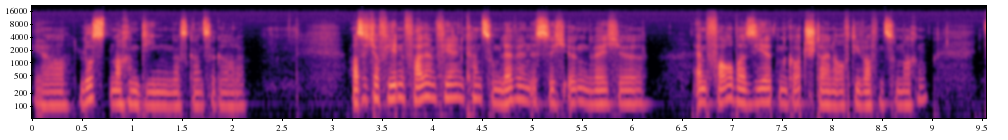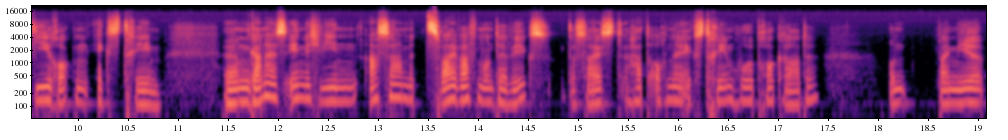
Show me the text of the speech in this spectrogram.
ja, Lustmachen dienen, das Ganze gerade. Was ich auf jeden Fall empfehlen kann zum Leveln, ist sich irgendwelche MV-basierten Gottsteine auf die Waffen zu machen. Die rocken extrem. Ähm, Gunner ist ähnlich wie ein Assa mit zwei Waffen unterwegs. Das heißt, hat auch eine extrem hohe Prockrate. Und bei mir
